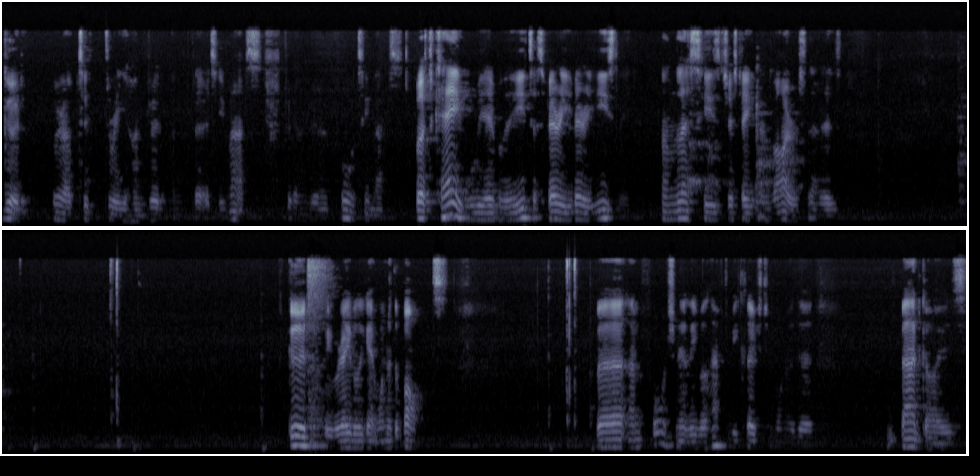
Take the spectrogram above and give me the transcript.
Good we're up to 330 mass, 340 mass. But K will be able to eat us very, very easily. Unless he's just eating a virus, that is. Good, we were able to get one of the bots. But unfortunately, we'll have to be close to one of the bad guys.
